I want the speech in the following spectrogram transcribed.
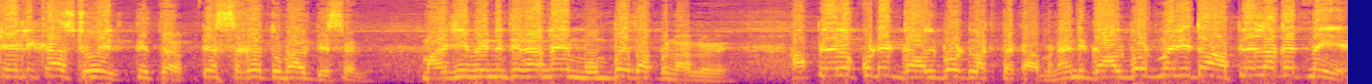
टेलिकास्ट होईल तिथं ते सगळं तुम्हाला दिसेल. माझी विनंती का नाही मुंबईत आपण आलोय. आपल्याला कुठे गालबोट लागतं का म्हणून? आणि गालबोट म्हणजे तो आपल्याला लागत नाहीये.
